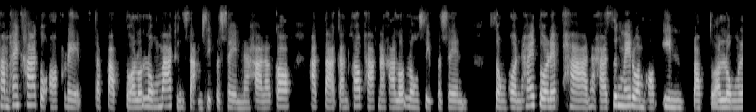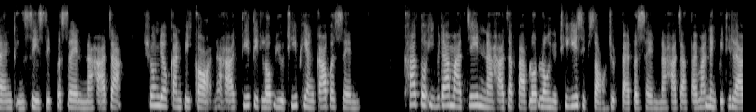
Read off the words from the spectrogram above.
ทำให้ค่าตัวออกเรทจะปรับตัวลดลงมากถึง 30%นะคะ แล้วก็อัตราการเข้าพักนะคะ ลดลง 10%ส่งผลให้ตัวเรฟพานะคะ ซึ่งไม่รวมฮอปอิน ปรับตัวลงแรงถึง 40%นะคะ จากช่วงเดียวกันปีก่อนนะคะ ที่ติดลบอยู่ที่เพียง 9% ค่าตัว EBITDA margin นะคะจะปรับลดลงอยู่ที่ 22.8%นะคะจากไตรมาสหนึ่งปีที่แล้ว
